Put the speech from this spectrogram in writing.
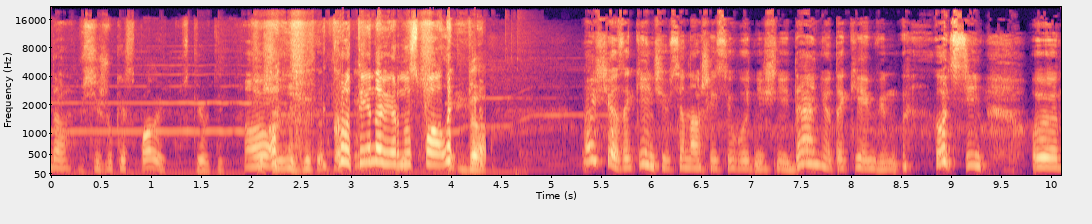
да. всі жуки спали, куски оті. О, Що Кроти, навірно, спали. Да. Ну що, закінчився наш сьогоднішній день. Отаким він осінь. Е,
